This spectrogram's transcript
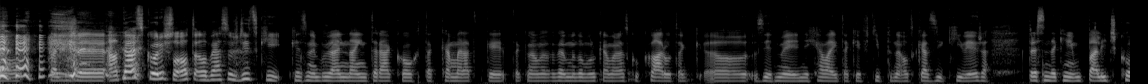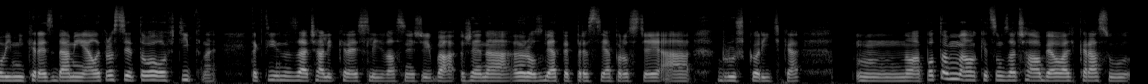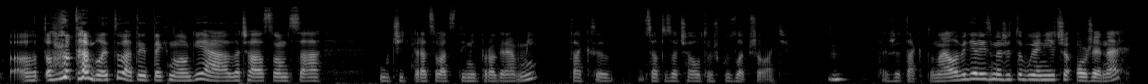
takže, ale teraz skôr išlo o to, lebo ja som vždycky, keď sme boli na interákoch, tak kamarátke, tak máme veľmi dobrú kamarátku Klaru, tak uh, zjedme nechávali také vtipné odkazíky, vieš, a presne takými paličkovými kresbami, ale proste to bolo vtipné. Tak tým sme začali kresliť vlastne, že iba žena rozliate prsia proste a brúško ríťka. Mm, no a potom, eh, keď som začala objavovať krásu eh, toho tabletu a tej technológie a začala som sa učiť pracovať s tými programmi, tak eh, sa to začalo trošku zlepšovať. Mm. Takže takto. No ale vedeli sme, že to bude niečo o ženách.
